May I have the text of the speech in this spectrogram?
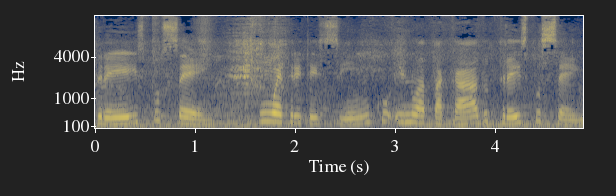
3 por 100. Um é 35 e no atacado 3 por 100.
